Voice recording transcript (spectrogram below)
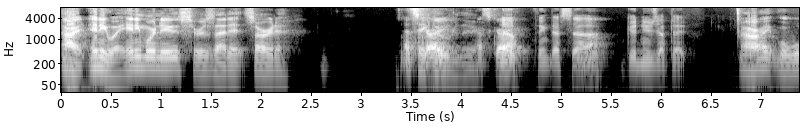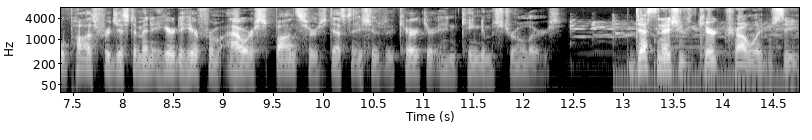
All right. Anyway, any more news, or is that it? Sorry to. That's Take great. over there. That's great. no, I think that's a Yeah. good news update. All right. Well, we'll pause for just a minute here to hear from our sponsors, Destinations with Character and Kingdom Strollers. Destinations with Character Travel Agency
